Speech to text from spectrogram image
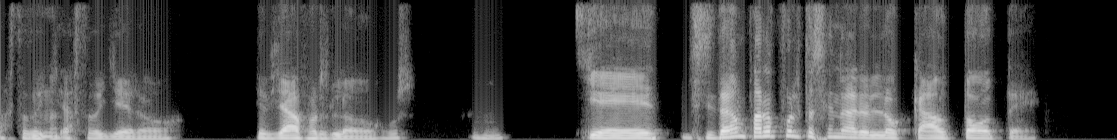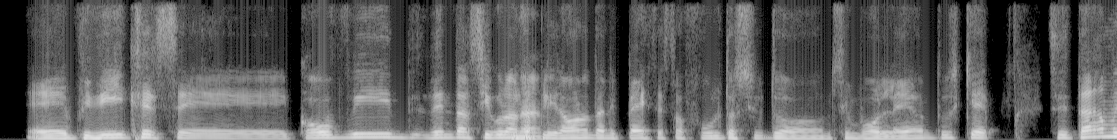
αυτό το, Ναι. αυτό τον καιρό για διάφορους λόγους Μμμ. και συζητάγαμε πάρα πολύ το σενάριο lockout τότε. Ε, επειδή ξέρεις, ε, COVID δεν ήταν σίγουρο αν Ναι. θα πληρώνονταν οι παίχτες στο full των, συ- των συμβολέων τους και συζητάγαμε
